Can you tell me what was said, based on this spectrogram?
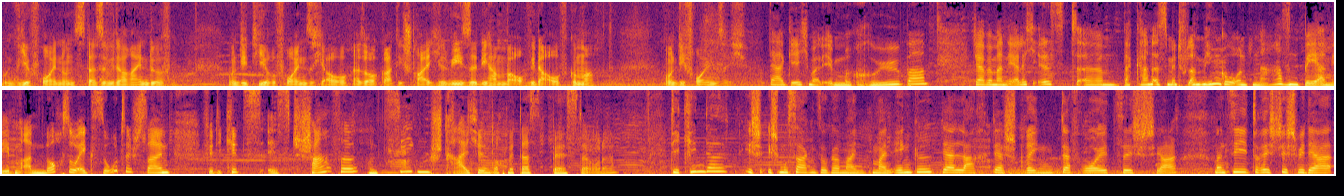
Und wir freuen uns, dass sie wieder rein dürfen. Und die Tiere freuen sich auch. Also auch gerade die Streichelwiese, die haben wir auch wieder aufgemacht. Und die freuen sich. Da gehe ich mal eben rüber. Ja, wenn man ehrlich ist, ähm, da kann es mit Flamingo und Nasenbär nebenan noch so exotisch sein. Für die Kids ist Schafe und Ziegen streicheln doch mit das Beste, oder? Die Kinder, ich, ich muss sagen, sogar mein, mein Enkel, der lacht, der springt, der freut sich. Ja. Man sieht richtig, wie der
